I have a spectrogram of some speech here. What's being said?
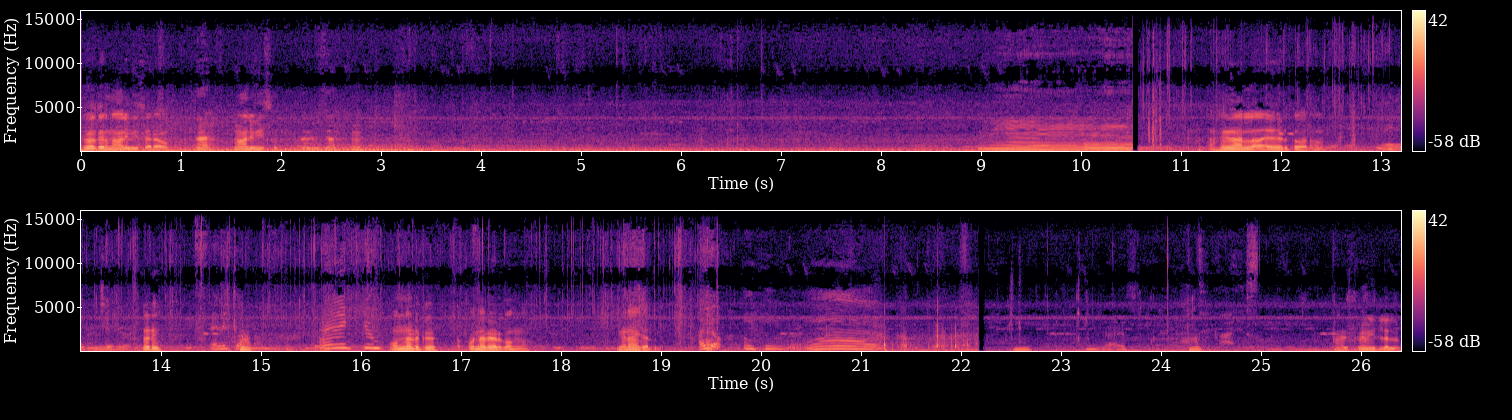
ഇതൊക്കെ നാല് പീസ് തരാവും? നാല് പീസ് ഉം. ഇത് നല്ലതാ ഇത് എടുത്തു പറഞ്ഞു റെഡി എനിക്ക് എനിക്കും ഒന്നെടുക്ക്. പുനരെടുക്കൊന്ന് എടുക്ക ഒന്ന്. ഇണാക്കല്ല അയ്യോ ഐസ്ക്രീം ഇല്ലല്ലോ.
